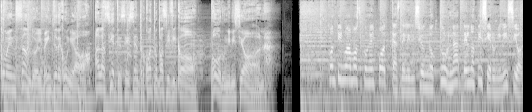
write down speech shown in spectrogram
Comenzando el 20 de junio a las 7, 6 Centro 4 Pacífico por Univisión. Continuamos con el podcast de la edición nocturna del Noticiero Univisión.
